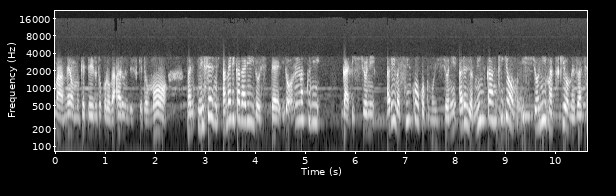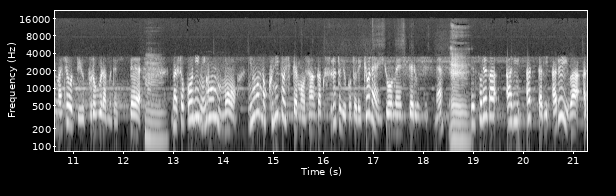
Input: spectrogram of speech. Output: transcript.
まあ、目を向けているところがあるんですけども、まあ、2000アメリカがリードしていろんな国が一緒にあるいは新興国も一緒にあるいは民間企業も一緒に、まあ、月を目指しましょうというプログラムでして、まあ、そこに日本も日本の国としても参画するということで去年表明してるんですね。えー、でそれがありあったりあるいはア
